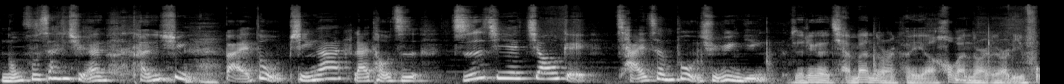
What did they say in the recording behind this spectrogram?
农夫山泉、腾讯、百度、平安来投资，直接交给财政部去运营。我觉得这个前半段可以啊，后半段有点离谱，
